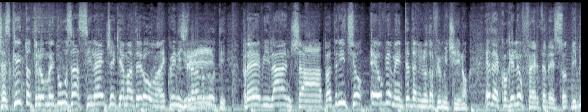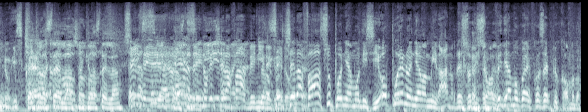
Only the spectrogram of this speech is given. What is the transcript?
c'è scritto Trio Medusa, si legge chiamate Roma e quindi ci saranno tutti Previ, Lancia, Patrizio e ovviamente Danilo da Fiumicino ed ecco che le offerte adesso diminuiscono C'è anche la stella? C'è anche la stella? Eh, la Sì, stella, sì. detto che ce la fa a venire, Se credo. ce la fa, supponiamo di sì. Oppure noi andiamo a Milano. Adesso insomma, vediamo qual- cosa è più comodo.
